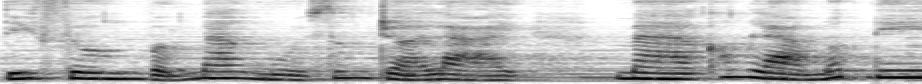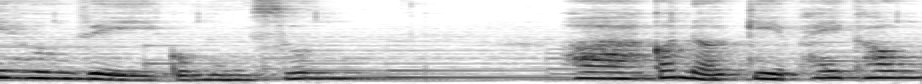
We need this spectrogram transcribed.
tiết xuân vẫn mang mùa xuân trở lại mà không làm mất đi hương vị của mùa xuân. Hoa có nở kịp hay không,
